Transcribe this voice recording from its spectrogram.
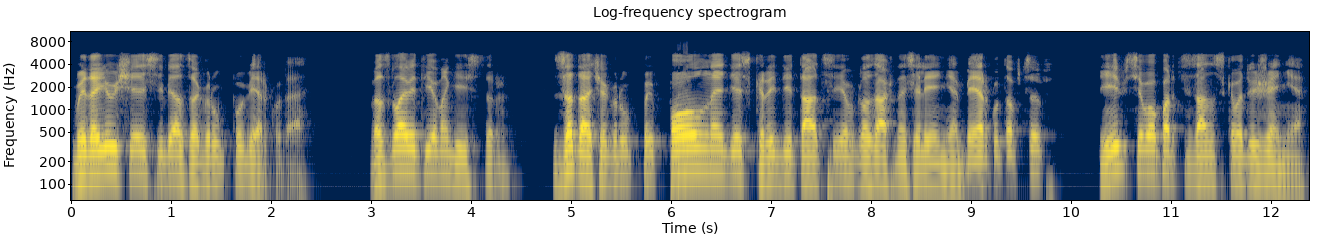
выдающая себя за группу Беркута. Возглавит ее магистр. Задача группы — полная дискредитация в глазах населения беркутовцев и всего партизанского движения.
